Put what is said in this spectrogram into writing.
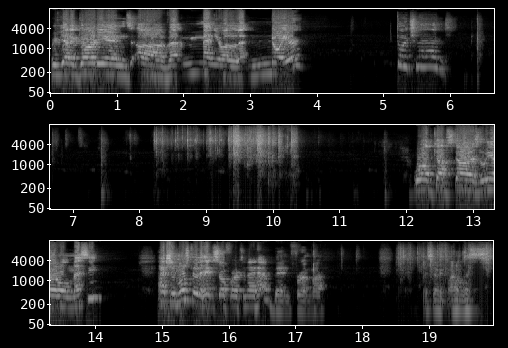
We've got a Guardians of Manuel Neuer. Deutschland! World Cup stars Lionel Messi. Actually, most of the hits so far tonight have been from uh, the semifinalists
